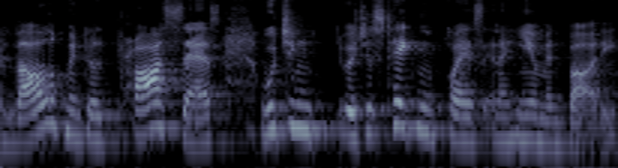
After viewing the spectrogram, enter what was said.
developmental process which, in, which is taking place in a human body.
